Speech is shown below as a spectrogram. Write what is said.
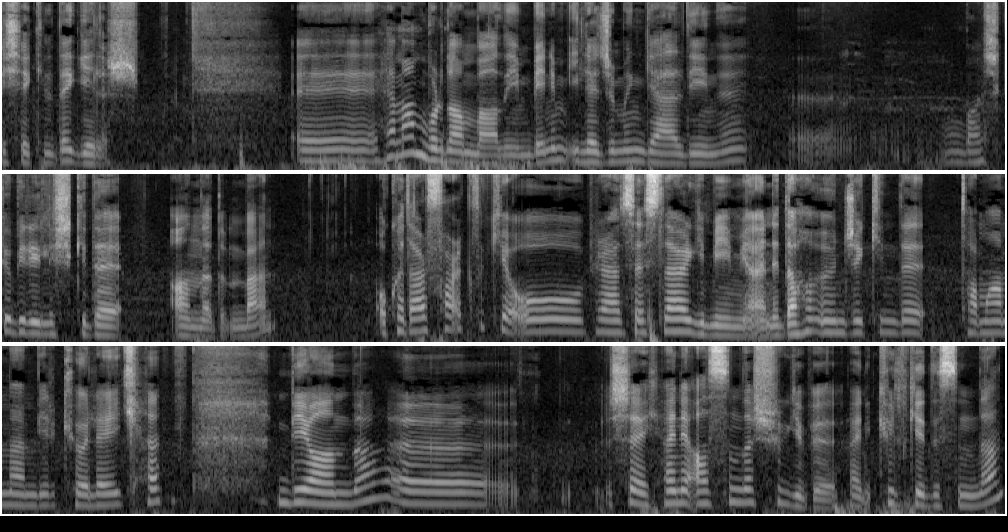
bir şekilde gelir. Ee, hemen buradan bağlayayım. Benim ilacımın geldiğini e, başka bir ilişkide anladım ben o kadar farklı ki o prensesler gibiyim yani. Daha öncekinde tamamen bir köleyken bir anda e, şey hani aslında şu gibi hani kül kedisinden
